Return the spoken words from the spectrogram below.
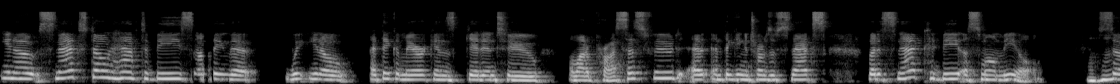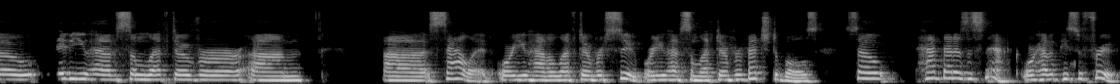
you know, snacks don't have to be something that we, you know, I think Americans get into a lot of processed food and, and thinking in terms of snacks, but a snack could be a small meal. Mm-hmm. So maybe you have some leftover um, uh, salad, or you have a leftover soup, or you have some leftover vegetables. So have that as a snack, or have a piece of fruit.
